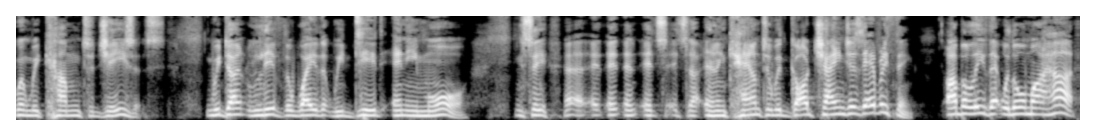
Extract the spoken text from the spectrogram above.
when we come to Jesus. We don't live the way that we did anymore. You see, uh, it, it, it's, it's an encounter with God changes everything. I believe that with all my heart.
